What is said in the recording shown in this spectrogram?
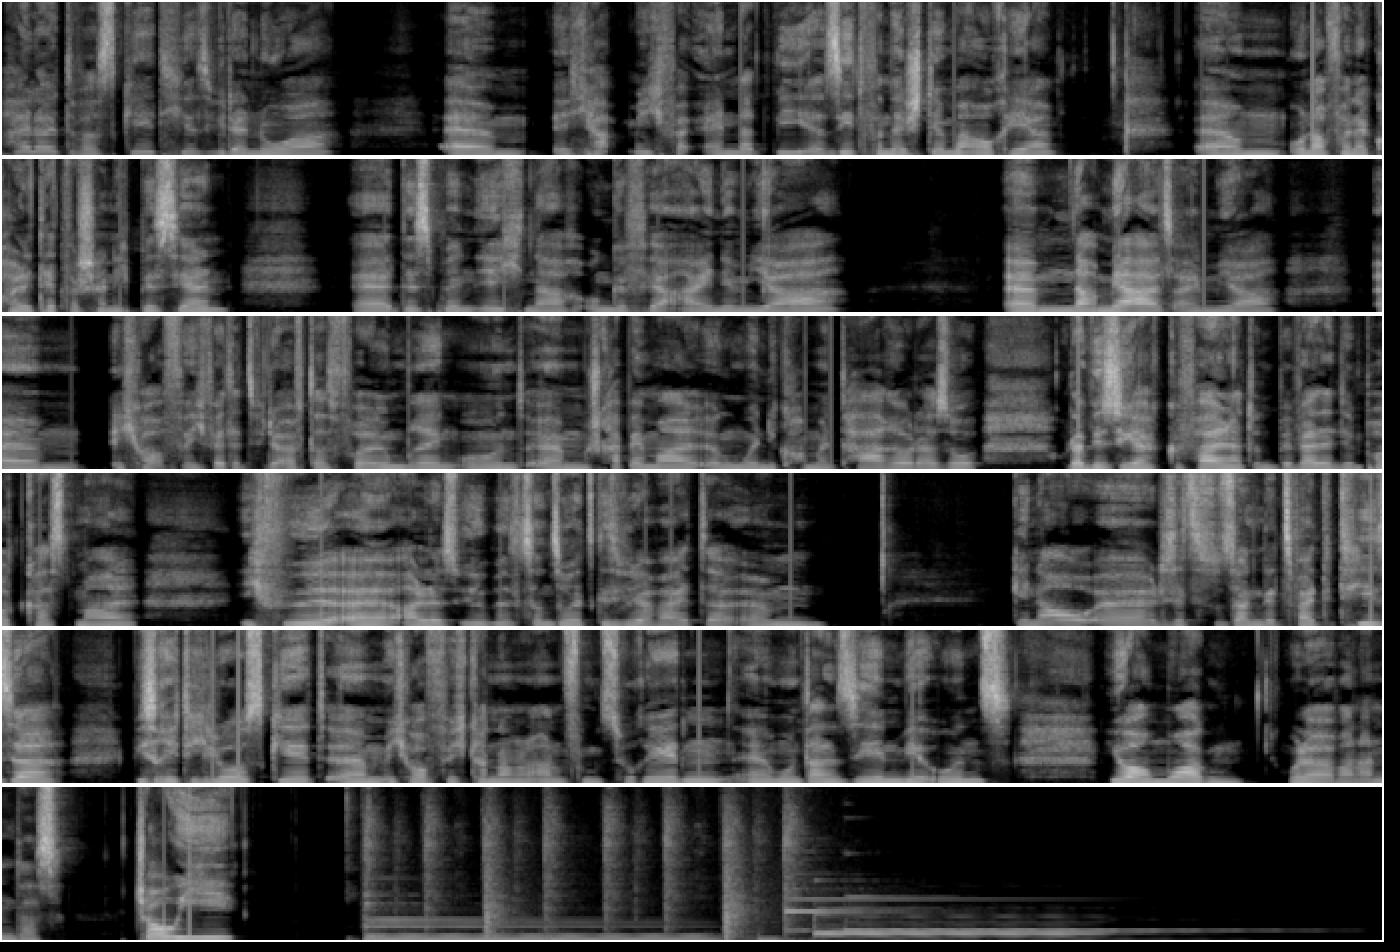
Hi Leute, was geht? Hier ist wieder Noah. Ähm, ich habe mich verändert, wie ihr seht, von der Stimme auch her. Ähm, und auch von der Qualität wahrscheinlich ein bisschen. Äh, das bin ich nach ungefähr einem Jahr. Ähm, nach mehr als einem Jahr. Ähm, ich hoffe, ich werde jetzt wieder öfters Folgen bringen und ähm, schreibt mir mal irgendwo in die Kommentare oder so. Oder wie es euch gefallen hat und bewertet den Podcast mal. Ich fühle äh, alles übelst und so. Jetzt geht's wieder weiter. Genau, äh, das ist jetzt sozusagen der zweite Teaser, wie es richtig losgeht. Ähm, ich hoffe, ich kann dann mal anfangen zu reden. Ähm, und dann sehen wir uns, ja, morgen oder wann anders. Ciao!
